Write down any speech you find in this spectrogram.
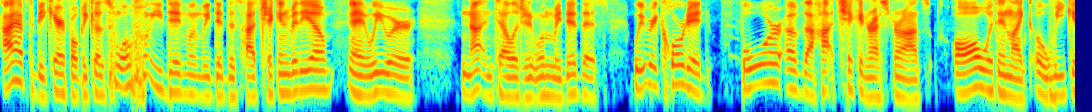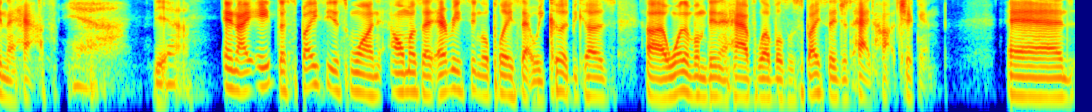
I have to be careful because what we did when we did this hot chicken video, and we were not intelligent when we did this. We recorded four of the hot chicken restaurants all within like a week and a half. yeah, yeah. and I ate the spiciest one almost at every single place that we could because uh, one of them didn't have levels of spice; they just had hot chicken. And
